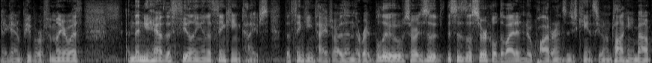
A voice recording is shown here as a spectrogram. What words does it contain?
again people are familiar with. And then you have the feeling and the thinking types. The thinking types are then the red blue. So this is this is the circle divided into quadrants, and you can't see what I'm talking about.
